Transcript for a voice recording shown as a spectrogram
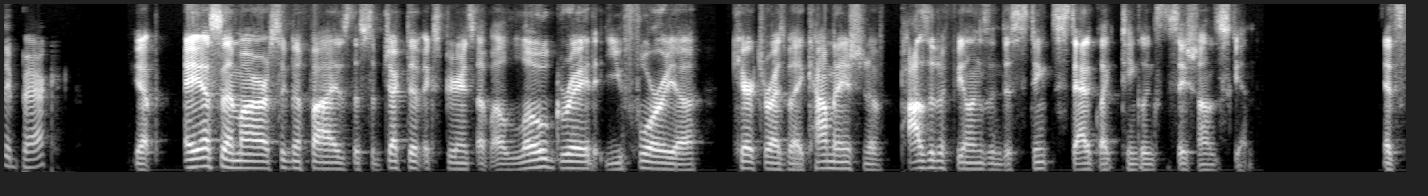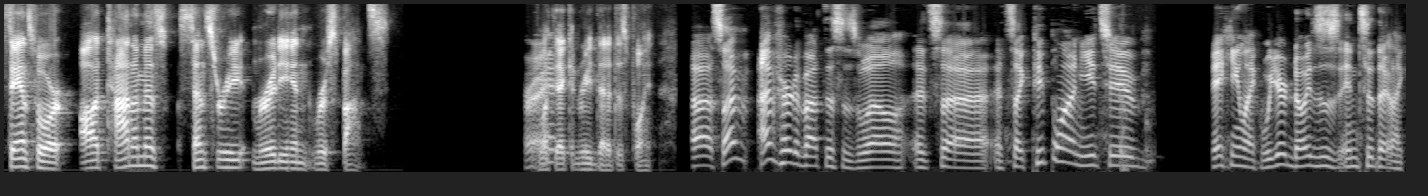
Say back. Yep. ASMR signifies the subjective experience of a low-grade euphoria characterized by a combination of positive feelings and distinct static-like tingling sensation on the skin. It stands for Autonomous Sensory Meridian Response. Right. Lucky I can read that at this point. Uh, so I've I've heard about this as well. It's uh, it's like people on YouTube making like weird noises into their like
